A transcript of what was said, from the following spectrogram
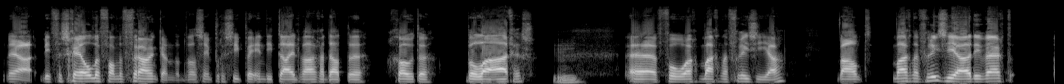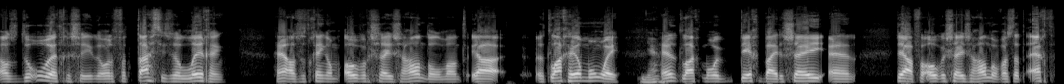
nou ja, die verschilde van de Franken. Dat was in principe in die tijd waren dat de grote belagers Mhm. eh, voor Magna Frisia. Want Magna Frisia die werd als doel werd gezien door een fantastische ligging. Hè, als het ging om overzeese handel. Want ja, het lag heel mooi. Ja. Hè, het lag mooi dicht bij de zee en ja, voor overzeese handel was dat echt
